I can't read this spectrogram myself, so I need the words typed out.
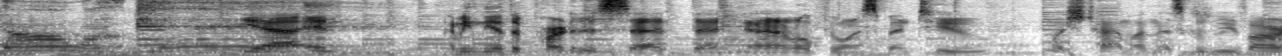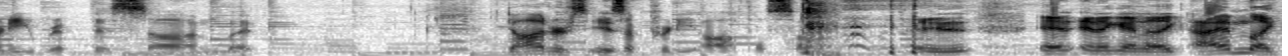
No one can. Yeah, and I mean the other part of this set that and I don't know if we want to spend too much time on this because we've already ripped this song, but Daughters is a pretty awful song. Eh, and, and again, like I'm like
